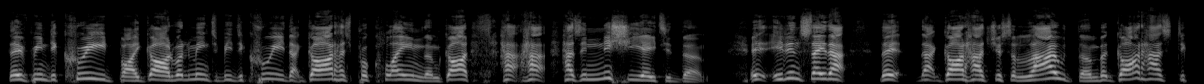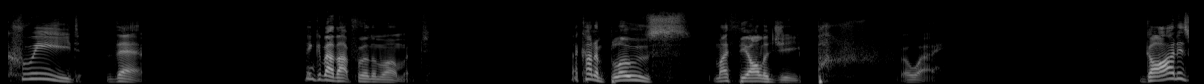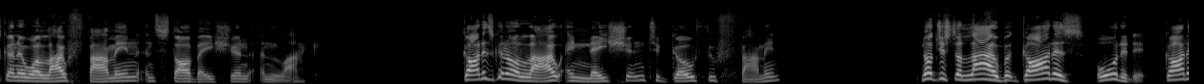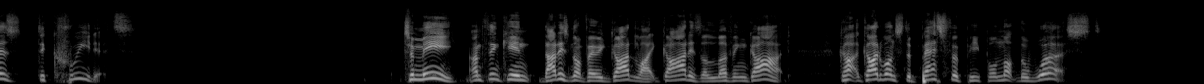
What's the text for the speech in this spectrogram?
They've been decreed by God. What does it mean to be decreed? That God has proclaimed them, God ha- ha- has initiated them. It didn't say that, they, that God has just allowed them, but God has decreed them. Think about that for the moment. That kind of blows my theology away. God is going to allow famine and starvation and lack. God is going to allow a nation to go through famine. Not just allow, but God has ordered it, God has decreed it. To me, I'm thinking that is not very godlike. God is a loving God. God, God wants the best for people, not the worst.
